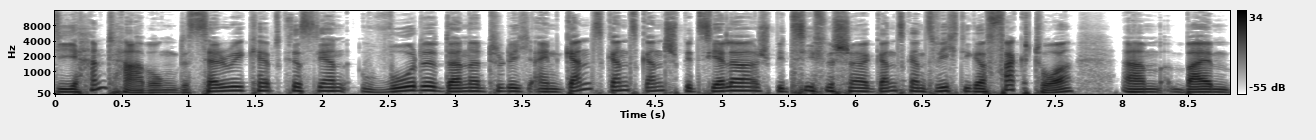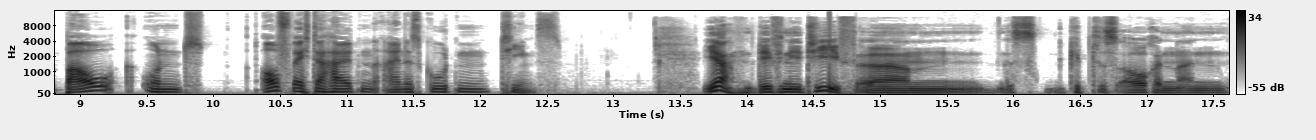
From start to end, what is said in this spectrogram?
die Handhabung des Salary Caps, Christian, wurde dann natürlich ein ganz, ganz, ganz spezieller, spezifischer, ganz, ganz wichtiger Faktor ähm, beim Bau und Aufrechterhalten eines guten Teams. Ja, definitiv. Ähm, es gibt es auch in, in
